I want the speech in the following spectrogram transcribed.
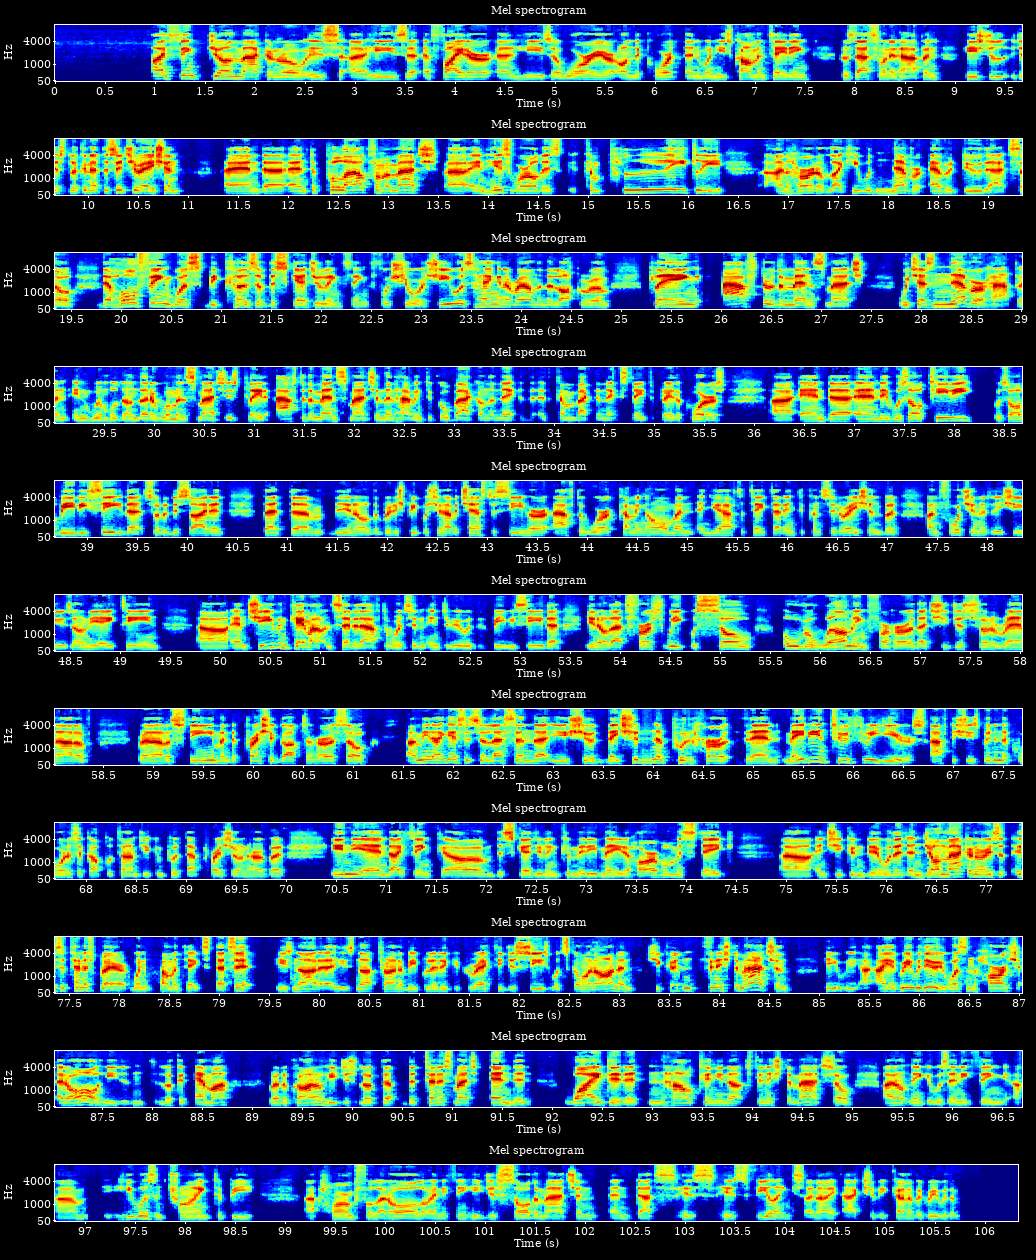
I think John McEnroe is uh, he's a, a, fighter and he's a warrior on the court. And when he's commentating, because that's when it happened, he's just looking at the situation. And uh, and to pull out from a match uh, in his world is completely unheard of. Like he would never ever do that. So the whole thing was because of the scheduling thing for sure. She was hanging around in the locker room playing after the men's match which has never happened in Wimbledon, that a women's match is played after the men's match and then having to go back on the ne- coming back the next day to play the quarters. Uh, and uh, and it was all TV. It was all BBC that sort of decided that um, you know the British people should have a chance to see her after work coming home, and, and you have to take that into consideration. But unfortunately, she is only 18. Uh, and she even came out and said it afterwards in an interview with the BBC that you know that first week was so overwhelming for her that she just sort of ran out of ran out of steam and the pressure got to her. So I mean, I guess it's a lesson that you should they shouldn't have put her then. Maybe in two, three years after she's been in the quarters a couple of times, you can put that pressure on her. But in the end, I think um, the scheduling committee made a horrible mistake. Uh, and she couldn't deal with it. And John McEnroe is a, is a tennis player when he commentates. That's it. He's not uh, he's not trying to be politically correct. He just sees what's going on, and she couldn't finish the match. And he, I agree with you. He wasn't harsh at all. He didn't look at Emma Raducanu. He just looked at the tennis match ended. Why did it, and how can you not finish the match? So I don't think it was anything. Um, he wasn't trying to be uh, harmful at all or anything. He just saw the match, and and that's his his feelings. And I actually kind of agree with him.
